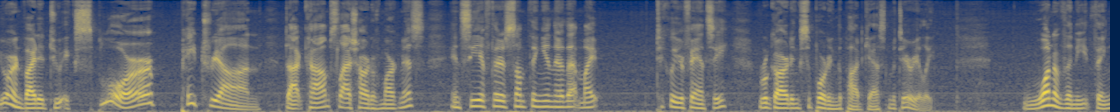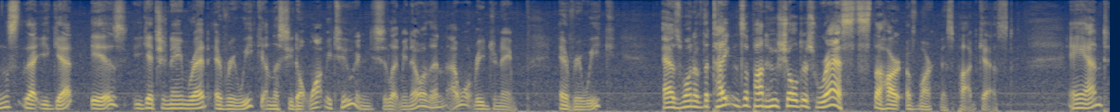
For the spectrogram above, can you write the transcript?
you are invited to explore patreon.com slash heart of markness and see if there's something in there that might tickle your fancy regarding supporting the podcast materially. One of the neat things that you get is you get your name read every week, unless you don't want me to, and you should let me know, and then I won't read your name every week as one of the titans upon whose shoulders rests the Heart of Markness podcast. And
